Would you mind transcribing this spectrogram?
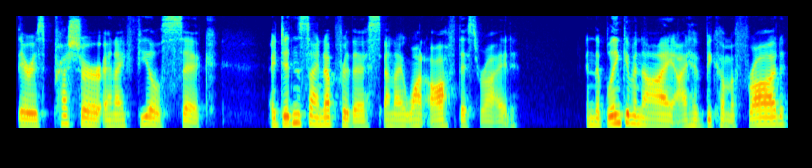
There is pressure, and I feel sick. I didn't sign up for this, and I want off this ride. In the blink of an eye, I have become a fraud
